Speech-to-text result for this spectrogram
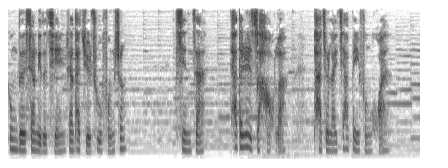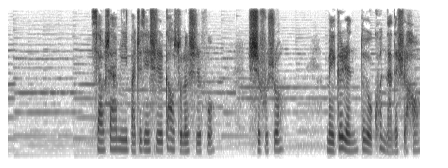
功德箱里的钱让他绝处逢生，现在他的日子好了，他就来加倍奉还。小沙弥把这件事告诉了师傅，师傅说：“每个人都有困难的时候，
